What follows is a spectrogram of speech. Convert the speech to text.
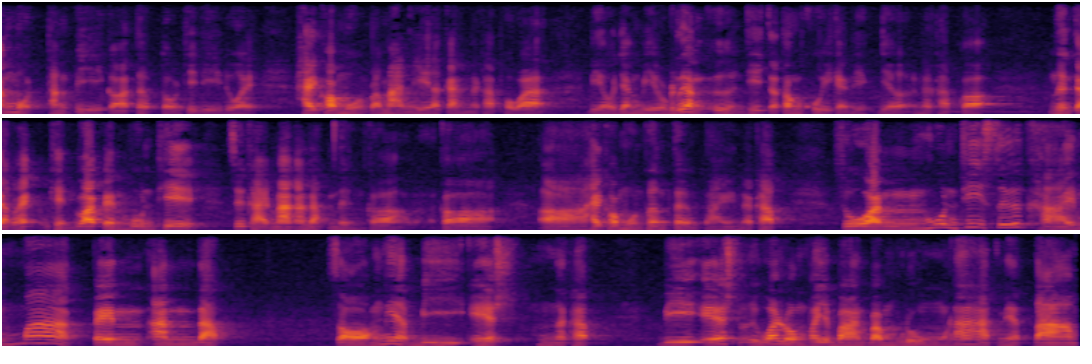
ทั้งหมดทั้งปีก็เติบโตที่ดีด้วย ให้ข้อมูลประมาณนี้แล้วกันนะครับ เพราะว่าเดี๋ยวยังมีเรื่องอื่นที่จะต้องคุยกันอีกเยอะนะครับ ก็เนื่องจากเห็นว่าเป็นหุ้นที่ซื้อขายมากอันดับหนึ่งก็ก็ให้ข้อมูลเพิ่มเติมไปนะครับ ส่วนหุ้นที่ซื้อขายมากเป็นอันดับ2เนี่ย BH นะครับ BH หรือว่าโรงพยาบาลบำรุงราษเนี่ยตาม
